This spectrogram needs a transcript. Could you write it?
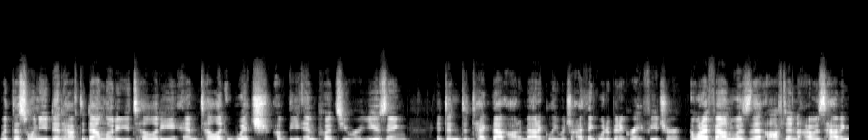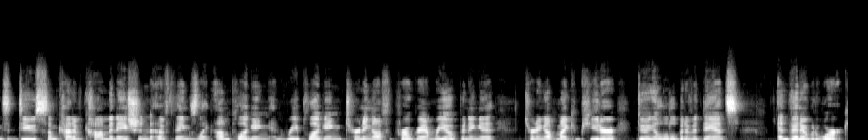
With this one, you did have to download a utility and tell it which of the inputs you were using it didn't detect that automatically, which I think would have been a great feature. And what I found was that often I was having to do some kind of combination of things like unplugging and replugging, turning off a program, reopening it, turning off my computer, doing a little bit of a dance, and then it would work.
